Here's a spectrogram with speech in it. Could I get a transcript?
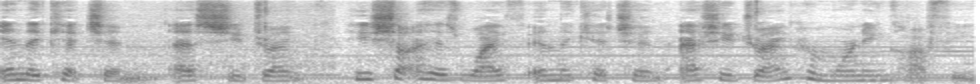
in the kitchen as she drank. He shot his wife in the kitchen as she drank her morning coffee.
